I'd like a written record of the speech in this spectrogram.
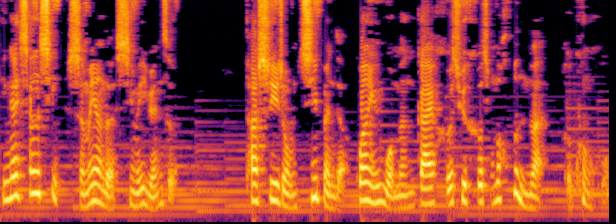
应该相信什么样的行为原则。它是一种基本的关于我们该何去何从的混乱和困惑，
